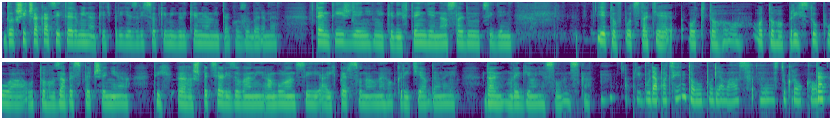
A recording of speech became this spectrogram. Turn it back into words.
dlhší čakací termín a keď príde s vysokými glykemiami, tak ho zoberieme v ten týždeň, niekedy v ten deň, nasledujúci deň. Je to v podstate od toho, od toho prístupu a od toho zabezpečenia tých e, špecializovaných ambulancií a ich personálneho krytia v danej danom regióne Slovenska. Pribúda pacientov podľa vás e, s cukrovkou? Tak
